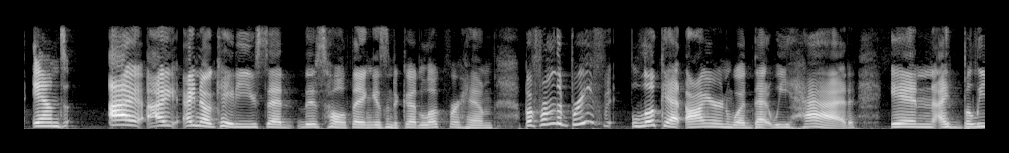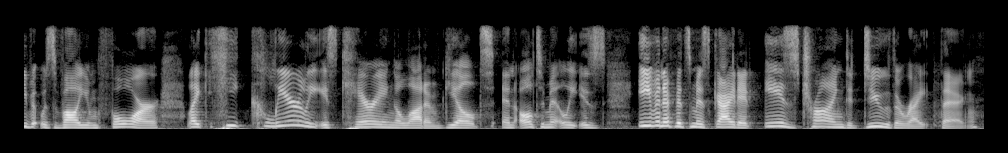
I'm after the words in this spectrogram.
and I, I I know Katie you said this whole thing isn't a good look for him but from the brief look at Ironwood that we had in I believe it was volume 4 like he clearly is carrying a lot of guilt and ultimately is even if it's misguided is trying to do the right thing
